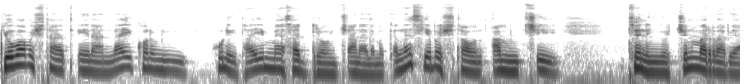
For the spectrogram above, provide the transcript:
የወባ በሽታ ጤናና ኢኮኖሚ ሁኔታ የሚያሳድረውን ጫና ለመቀነስ የበሽታውን አምጪ ትንኞችን መራቢያ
